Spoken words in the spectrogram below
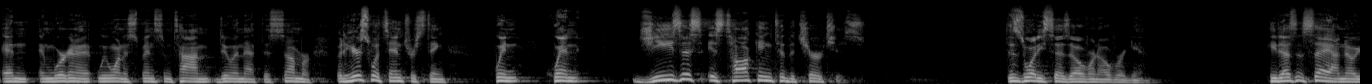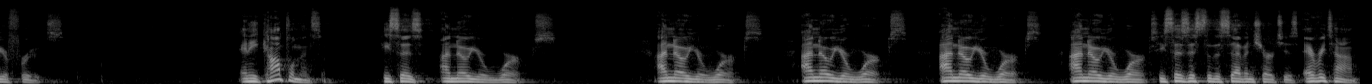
And, and we're gonna, we want to spend some time doing that this summer. But here's what's interesting. When, when Jesus is talking to the churches, this is what he says over and over again. He doesn't say, I know your fruits. And he compliments them. He says, I know your works. I know your works. I know your works. I know your works. I know your works. He says this to the seven churches every time.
